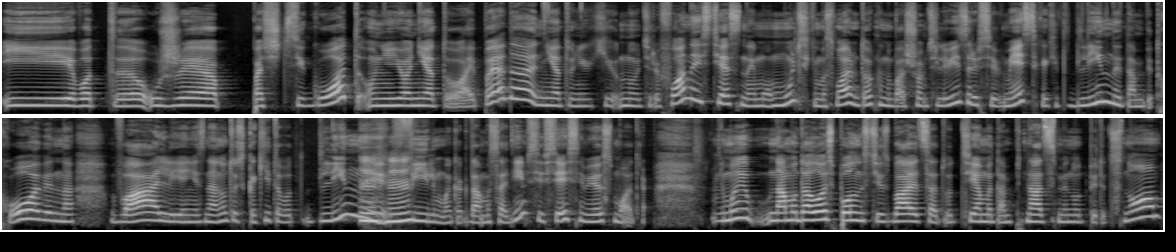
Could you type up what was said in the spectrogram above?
и вот э, уже почти год, у нее нету iPad, нету никаких, ну, телефона, естественно, ему мультики мы смотрим только на большом телевизоре все вместе, какие-то длинные, там, Бетховена, Вали, я не знаю, ну, то есть какие-то вот длинные mm-hmm. фильмы, когда мы садимся и всей семьей смотрим. Мы, нам удалось полностью избавиться от вот темы, там, 15 минут перед сном,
